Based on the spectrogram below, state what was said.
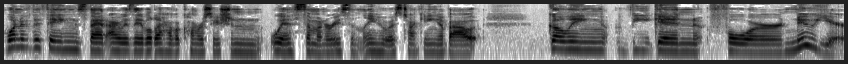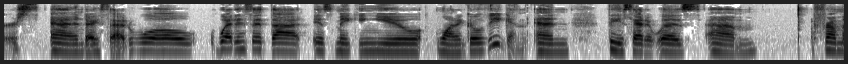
one of the things that I was able to have a conversation with someone recently who was talking about going vegan for New Year's. And I said, Well, what is it that is making you want to go vegan? And they said it was um, from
